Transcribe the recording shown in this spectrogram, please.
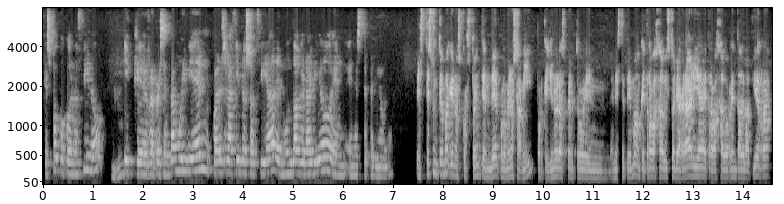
que es poco conocido y que representa muy bien cuál es la filosofía del mundo agrario en, en, este periodo. Este es un tema que nos costó entender, por lo menos a mí, porque yo no era experto en, en este tema, aunque he trabajado historia agraria, he trabajado renta de la tierra,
